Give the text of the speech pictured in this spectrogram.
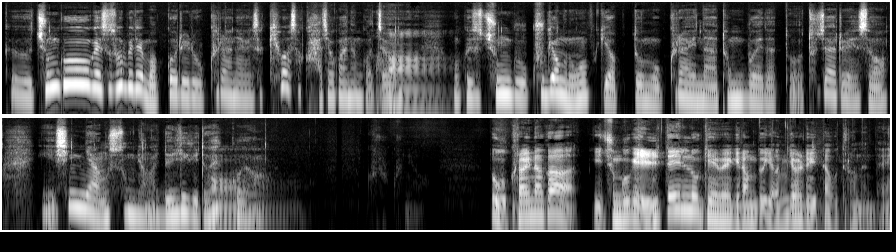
그 중국에서 소비될 먹거리를 우크라이나에서 키워서 가져가는 거죠. 아. 뭐 그래서 중국 국영 농업 기업도 뭐 우크라이나 동부에다 또 투자를 해서 이 식량 수송량을 늘리기도 했고요. 어. 그렇군요. 또 우크라이나가 이 중국의 일대일로 계획이랑도 연결돼 있다고 들었는데.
